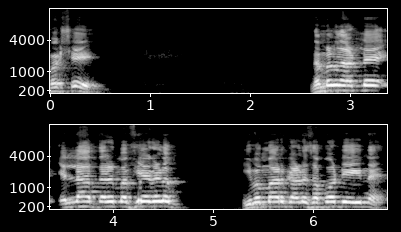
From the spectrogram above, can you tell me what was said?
പക്ഷേ നമ്മുടെ നാട്ടിലെ എല്ലാത്തരം മഫിയകളും ഇവന്മാർക്കാണ് സപ്പോർട്ട് ചെയ്യുന്നത്.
